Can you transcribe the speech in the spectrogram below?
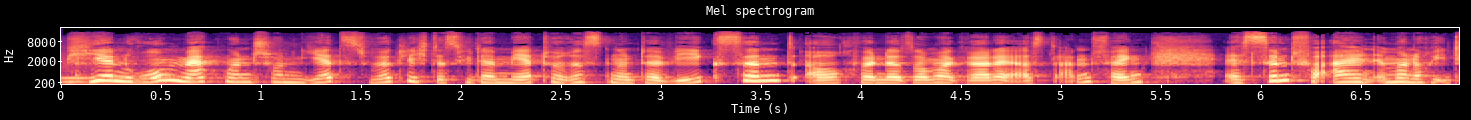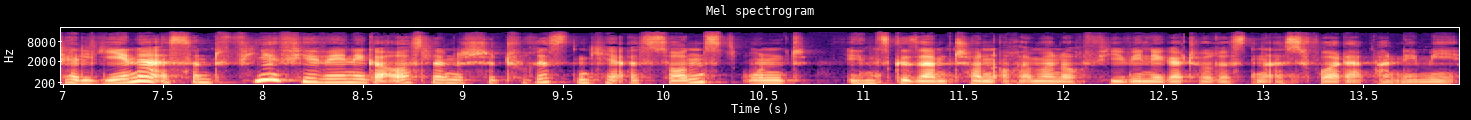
Hier in Rom merkt man schon jetzt wirklich, dass wieder mehr Touristen unterwegs sind, auch wenn der Sommer gerade erst anfängt. Es sind vor allem immer noch Italiener, es sind viel, viel weniger ausländische Touristen hier als sonst und insgesamt schon auch immer noch viel weniger Touristen als vor der Pandemie.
